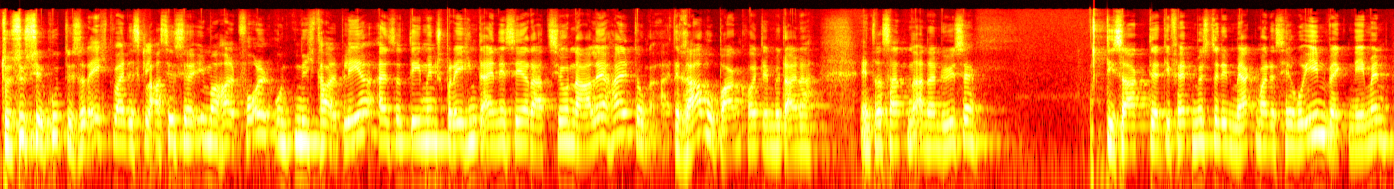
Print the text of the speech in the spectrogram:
Das ist ja gutes Recht, weil das Glas ist ja immer halb voll und nicht halb leer, also dementsprechend eine sehr rationale Haltung. Rabobank heute mit einer interessanten Analyse, die sagt, die Fed müsste den Merkmal des Heroin wegnehmen.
